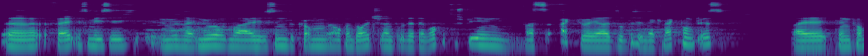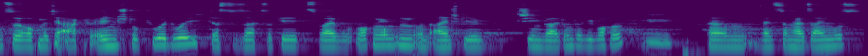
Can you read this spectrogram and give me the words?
äh, verhältnismäßig, wir müssen halt nur mal es hinbekommen, auch in Deutschland unter der Woche zu spielen, was aktuell ja so ein bisschen der Knackpunkt ist, weil dann kommst du auch mit der aktuellen Struktur durch, dass du sagst, okay, zwei Wochenenden und ein Spiel schieben wir halt unter die Woche, mhm. ähm, wenn es dann halt sein muss.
